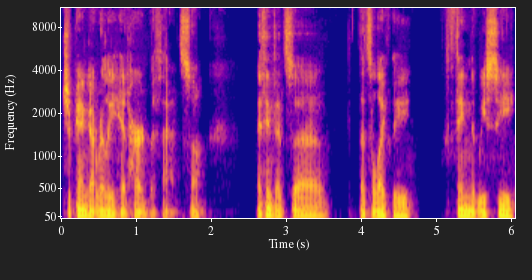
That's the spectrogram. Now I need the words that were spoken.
Japan got really hit hard with that. So I think that's a that's a likely thing that we see.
